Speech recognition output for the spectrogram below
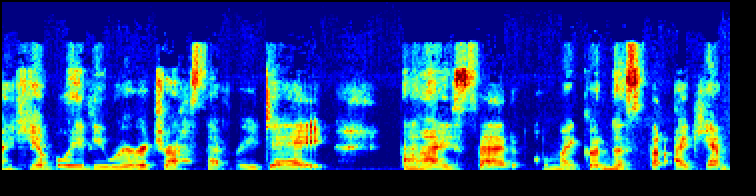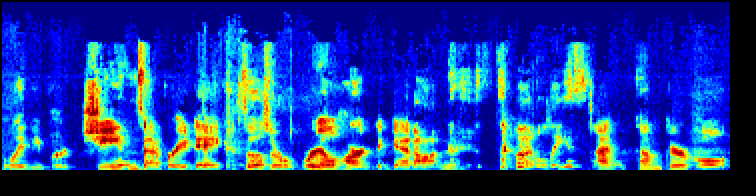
I can't believe you wear a dress every day. And I said, Oh my goodness, but I can't believe you wear jeans every day because those are real hard to get on. so at least I'm comfortable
